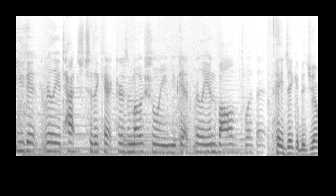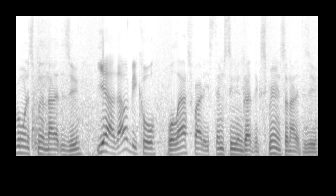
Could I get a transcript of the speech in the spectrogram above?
you get really attached to the characters emotionally and you get really involved with it. Hey Jacob, did you ever want to spend a night at the zoo? Yeah, that would be cool. Well, last Friday, STEM student got to experience a night at the zoo.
